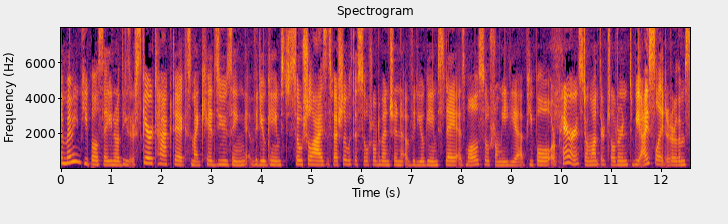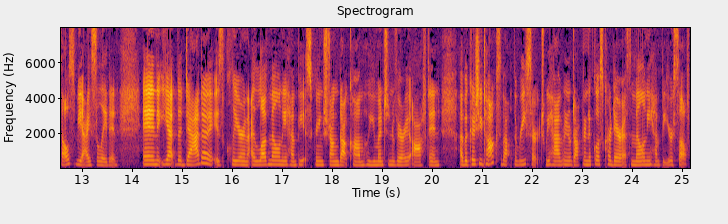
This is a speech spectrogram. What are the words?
And many people say, you know, these are scare tactics. My kids using video games to socialize, especially with the social dimension of video games today, as well as social media. People or parents don't want their children to be isolated or themselves to be isolated. And yet the data is clear. And I love Melanie Hempe at screenstrong.com, who you mentioned very often, uh, because she talks about the research. We have, you know, Dr. Nicholas Kardaras, Melanie Hempe, yourself.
